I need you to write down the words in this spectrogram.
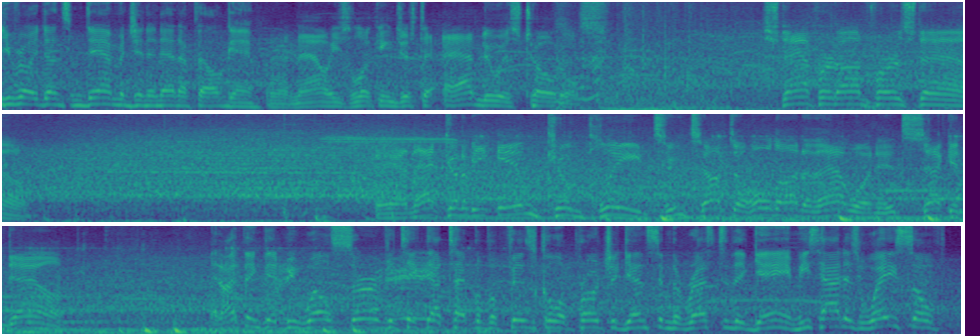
you've really done some damage in an NFL game. And now he's looking just to add to his totals. Stafford on first down. And that's going to be incomplete. Too tough to hold on to that one. It's second down. And I think they'd be well served to take that type of a physical approach against him the rest of the game. He's had his way so far.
